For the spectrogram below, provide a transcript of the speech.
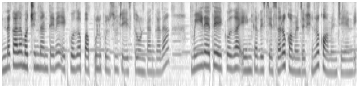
ఎండాకాలం వచ్చిందంటేనే ఎక్కువగా పప్పులు పులుసులు చేస్తూ ఉంటాం కదా. మీరైతే ఎక్కువగా ఏం కర్రీస్ చేస్తారో కామెంట్ సెక్షన్లో కామెంట్ చేయండి.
